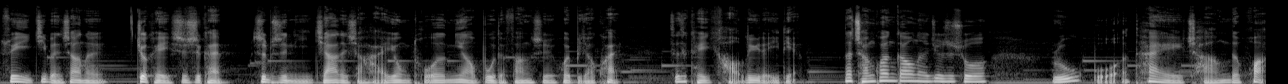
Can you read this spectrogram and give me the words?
所以基本上呢就可以试试看，是不是你家的小孩用拖尿布的方式会比较快，这是可以考虑的一点。那长宽高呢，就是说，如果太长的话，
